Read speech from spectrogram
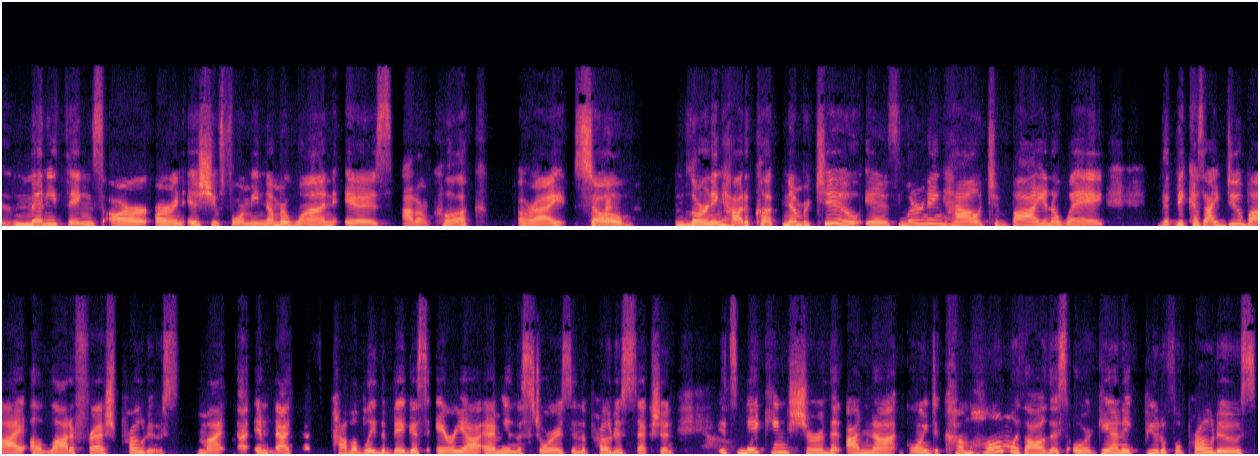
many things are are an issue for me. Number one is I don't cook. All right, so. Learning how to cook. Number two is learning how to buy in a way that because I do buy a lot of fresh produce. My, in mm-hmm. fact, that's probably the biggest area I'm in the store is in the produce section. It's making sure that I'm not going to come home with all this organic, beautiful produce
